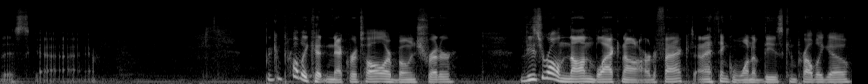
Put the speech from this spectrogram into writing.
this guy. We could probably cut Nekrataal or Bone Shredder. These are all non-black, non-artifact, and I think one of these can probably go.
